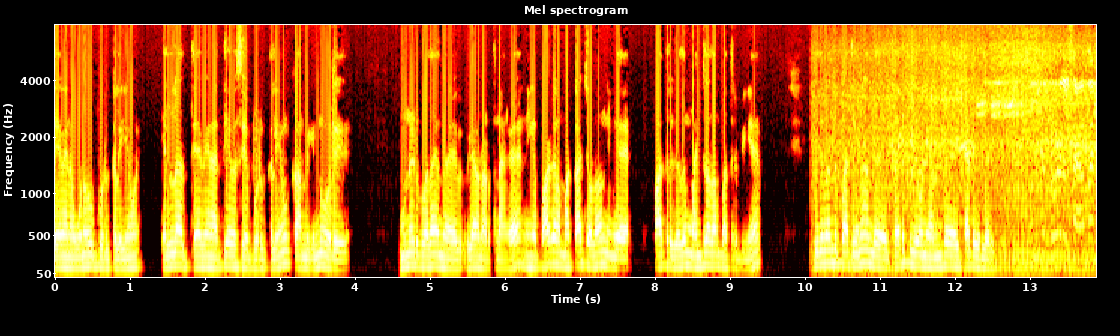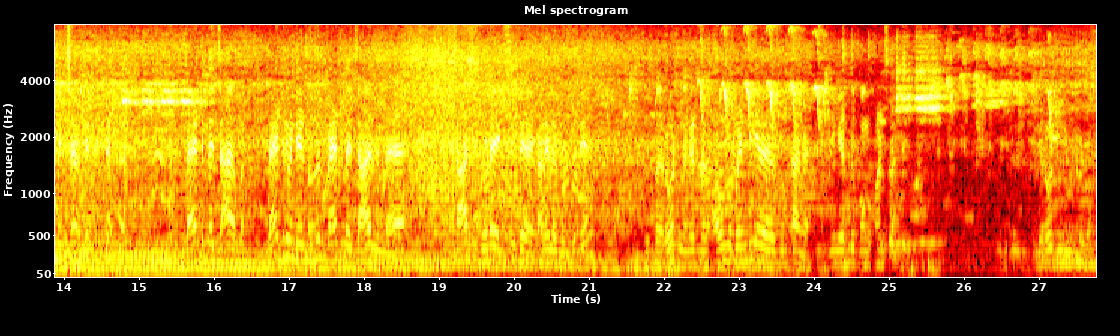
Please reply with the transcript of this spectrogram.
தேவையான உணவுப் பொருட்களையும் எல்லா தேவையான அத்தியாவசிய பொருட்களையும் காமிக்கணும் ஒரு முன்னெடுப்பாக தான் இந்த விழாவை நடத்துனாங்க. நீங்கள் பார்க்குற மக்காச்சோளம் நீங்கள் பார்த்துருக்கிறது மஞ்சள் தான் பார்த்துருப்பீங்க. இது வந்து பார்த்தீங்கன்னா அந்த கருப்பு ஜோனி அந்த கேட்டகரியில் இருக்கு. ஒன்று நூடுல்ஸ் தான் மிச்சம் பேட்டரியில் சா பேட்டரி வண்டி வந்து பேட்டரியில் சார்ஜ் இல்லை. சார்ஜ் கூட எக்ஸிட் கடையில் கொடுத்துட்டு இப்போ ரோட்டில் நிறுத்த அவங்க வண்டியை கொடுத்தாங்க. நீங்கள் எடுத்துகிட்டு போங்க ஃபண்ட் சொல்லிட்டு இங்கே ரோட்டில் நின்றுருக்கோம்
